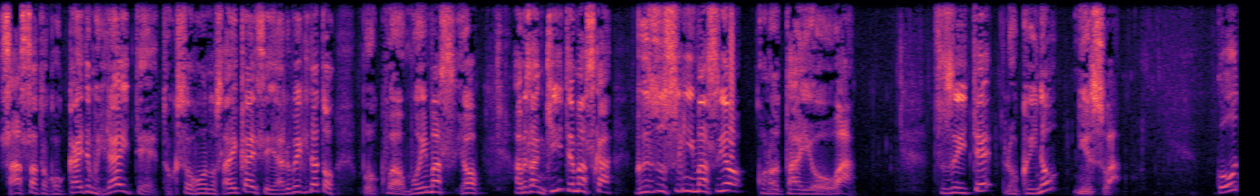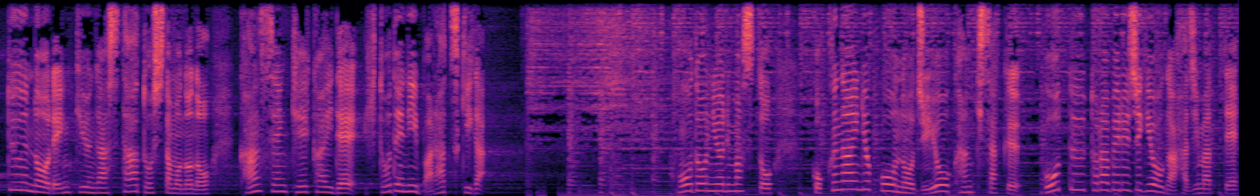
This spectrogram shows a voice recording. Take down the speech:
さっさと国会でも開いて、特措法の再改正やるべきだと僕は思いますよ。安倍さん聞いてますか？ぐずすぎますよ、この対応は。続いて6位のニュースは。GoTo の連休がスタートしたものの、感染警戒で人手にばらつきが。報道によりますと、国内旅行の需要喚起策 GoTo トラベル事業が始まって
